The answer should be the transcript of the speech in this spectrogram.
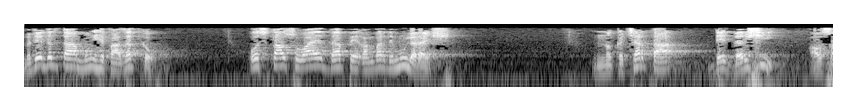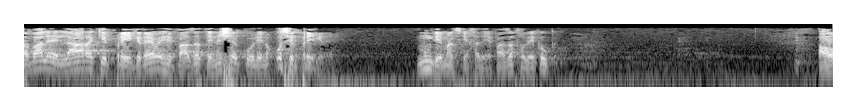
نو دې دلته مونږ حفاظت کو او تاسو وای دا پیغمبر د مول راشي نو کچرتا د درشي او سباله لار کې پرېګره او حفاظت نشه کولې نو اوس پرېګره مونږ دې منځ کې خدای حفاظت خو وکاو او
